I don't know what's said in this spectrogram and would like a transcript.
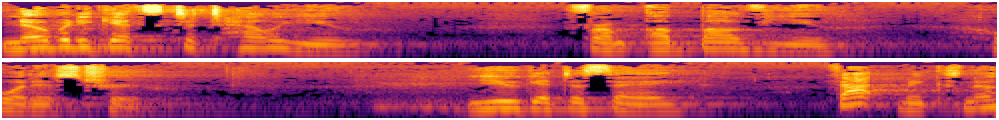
Nobody gets to tell you from above you what is true. You get to say, that makes no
